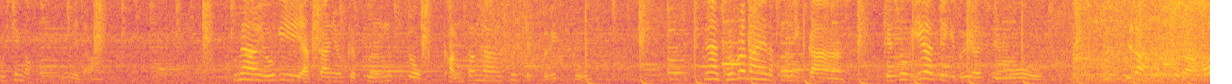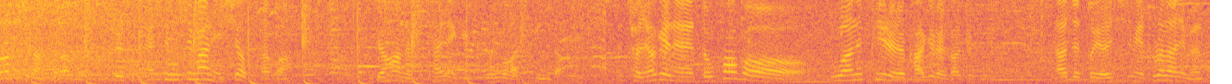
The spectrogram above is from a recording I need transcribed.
곳인 것 같습니다. 보면 여기 약간 이렇게 골목 쪽 감성 나는 술집도 있고 그냥 돌아다니다 보니까 계속 이어지기도 이어지고 루트가 루트가 어렵지가 않더라고요. 그래서 그냥 심심하니 쉬었다가 구경하면서 다니기 좋은 것 같습니다. 저녁에는 또 허거 무한의피를 가기로 해가지고 낮에 또 열심히 돌아다니면서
